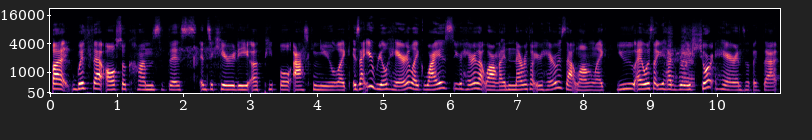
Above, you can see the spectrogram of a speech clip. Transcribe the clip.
But with that also comes this insecurity of people asking you, like, is that your real hair? Like, why is your hair that long? I never thought your hair was that long. Like, you, I always thought you had really mm-hmm. short hair and stuff like that.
